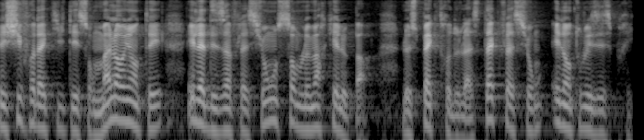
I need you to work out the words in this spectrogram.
les chiffres d'activité sont mal orientés et la désinflation semble marquer le pas. Le spectre de la stagflation est dans tous les esprits.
